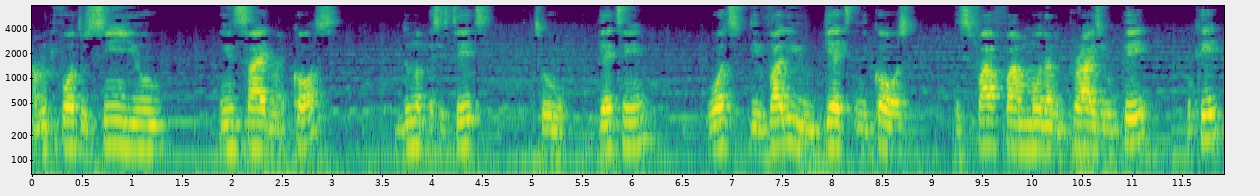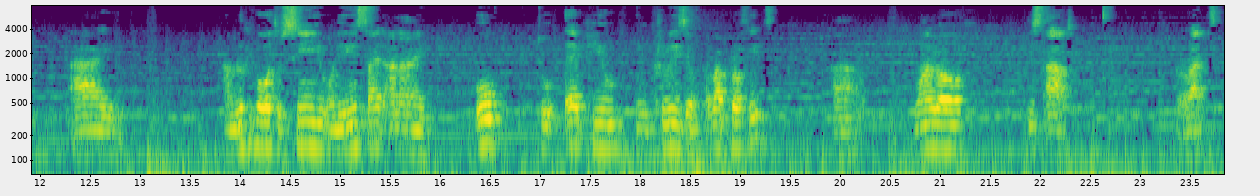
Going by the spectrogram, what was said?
am looking forward to seeing you inside my course. Do not hesitate to get in. What the value you get in the course is far far more than the price you pay. Okay, I am looking forward to seeing you on the inside, and I hope to help you increase your profit. Uh, one love, peace out. All right.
